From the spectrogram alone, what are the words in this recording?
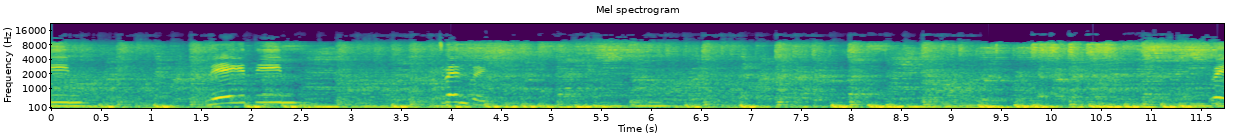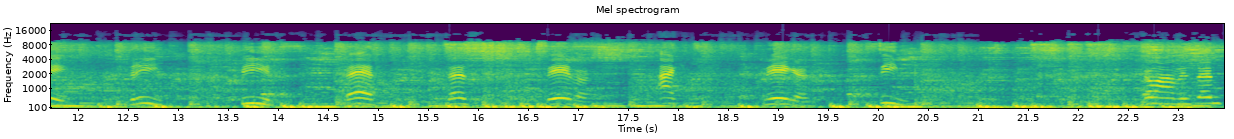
18, 19, 20. Twee, drie, vier, vijf, zes, zeven, acht, negen, tien. Kom aan, Vincent.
